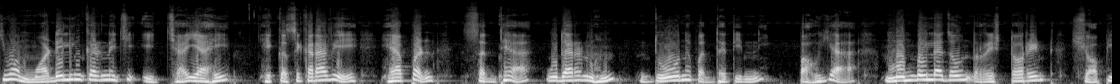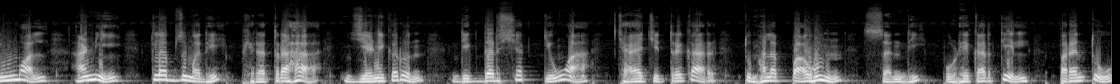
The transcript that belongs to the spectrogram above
किंवा मॉडेलिंग करण्याची इच्छाही आहे. हे कसे करावे? हे आपण सध्या उदाहरण म्हणून दोन पद्धतींनी पाहूया मुंबईला जाऊन रेस्टॉरंट शॉपिंग मॉल आणि क्लब्जमध्ये फिरत राहा जेणेकरून दिग्दर्शक किंवा छायाचित्रकार तुम्हाला पाहून संधी पुढे करतील. परंतु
